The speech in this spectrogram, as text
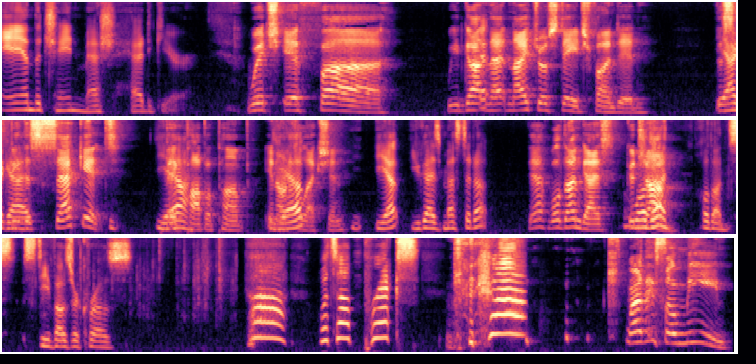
and the chain mesh headgear. Which, if uh, we'd gotten that Nitro stage funded, this Yeah, would be the second Yeah. Big Papa Pump in our collection. Yep, you guys messed it up. Yeah, well done, guys. Good well job. done. Hold on, S- Steve Ozer Crows. Ah, what's up, pricks? ah, Why are they so mean?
